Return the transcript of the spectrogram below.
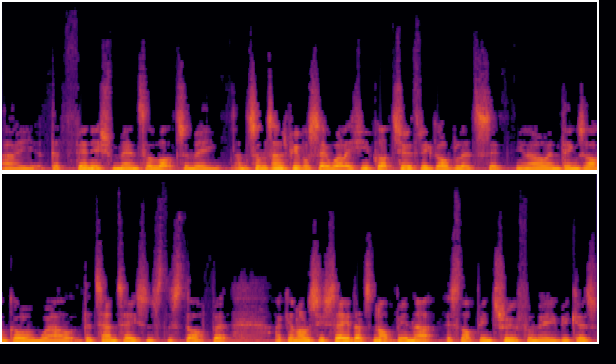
Uh, the finish meant a lot to me. And sometimes people say, well, if you've got two or three goblets, it, you know, and things aren't going well, the temptation's to stop. But I can honestly say that's not been that. It's not been true for me because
